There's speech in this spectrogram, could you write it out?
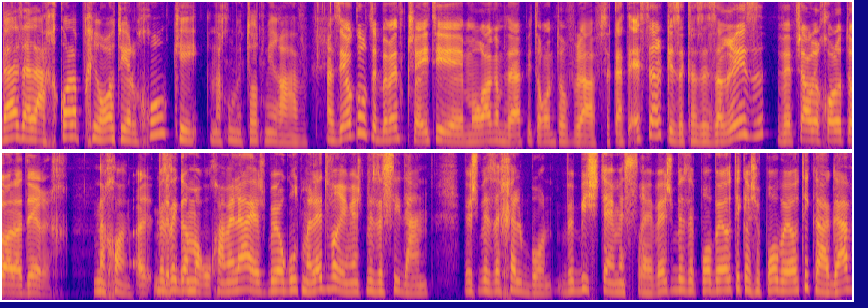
ואז הלך, כל הבחירות ילכו, כי אנחנו מתות מרעב. אז יוגורט זה באמת, כשהייתי אה, מורה גם זה היה פתרון טוב להפסקת עשר, כי זה כזה זריז, ואפשר לאכול אותו על הדרך. נכון, אה, וזה זה- גם ארוחה מלאה, יש ביוגורט מלא דברים, יש בזה סידן, ויש בזה חלבון, וב-12, ויש בזה פרוביוטיקה, שפרוביוטיקה אגב,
